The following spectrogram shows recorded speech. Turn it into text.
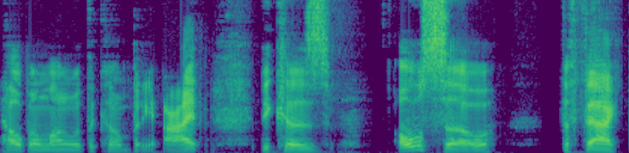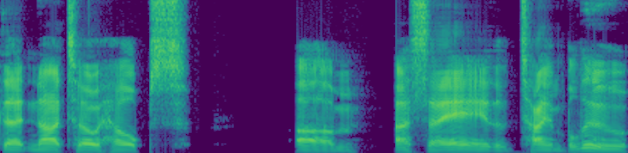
helping along with the company. I because also the fact that Naoto helps um SIA, the Time Blue,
